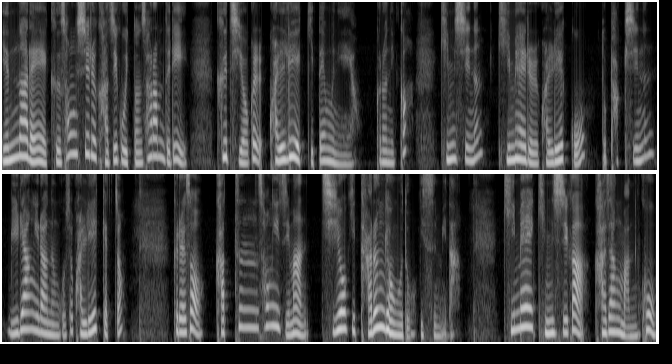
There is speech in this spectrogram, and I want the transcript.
옛날에 그 성씨를 가지고 있던 사람들이 그 지역을 관리했기 때문이에요. 그러니까 김 씨는 김해를 관리했고 또 박 씨는 밀양이라는 곳을 관리했겠죠. 그래서 같은 성이지만 지역이 다른 경우도 있습니다. 김해 김씨가 가장 많고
